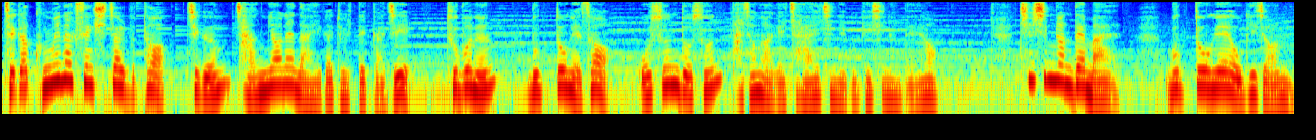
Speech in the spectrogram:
제가 국민학생 시절부터 지금 작년의 나이가 될 때까지 두 분은 묵동에서 오순도순 다정하게 잘 지내고 계시는데요. 70년대 말 묵동에 오기 전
